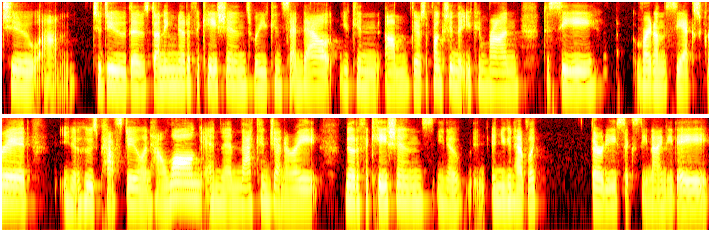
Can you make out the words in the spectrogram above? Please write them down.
to um, to do those dunning notifications where you can send out you can um, there's a function that you can run to see right on the cx grid you know who's past due and how long and then that can generate notifications you know and, and you can have like 30 60 90 day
